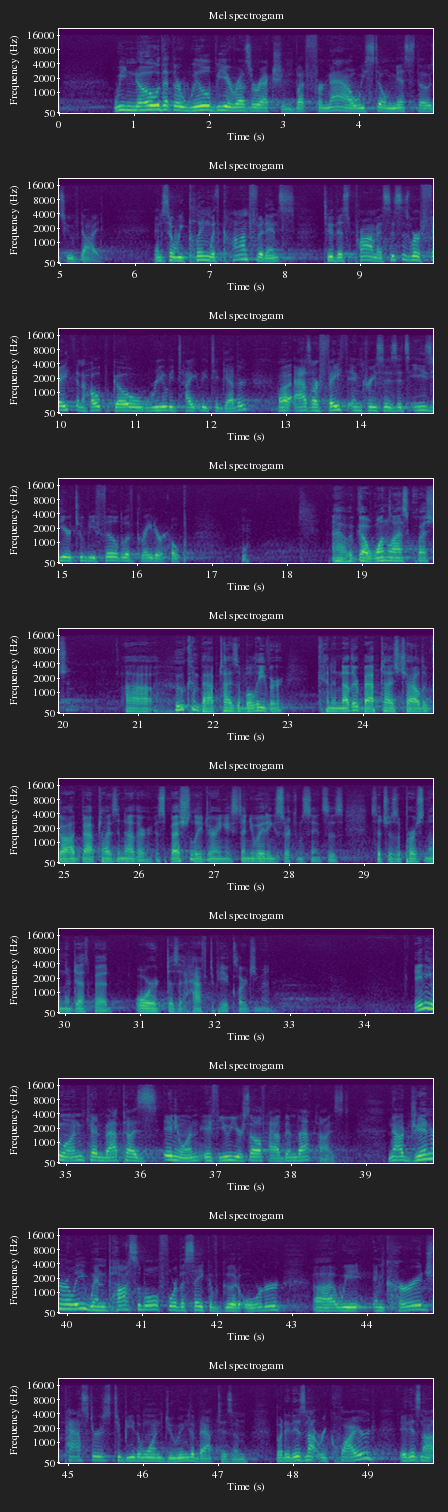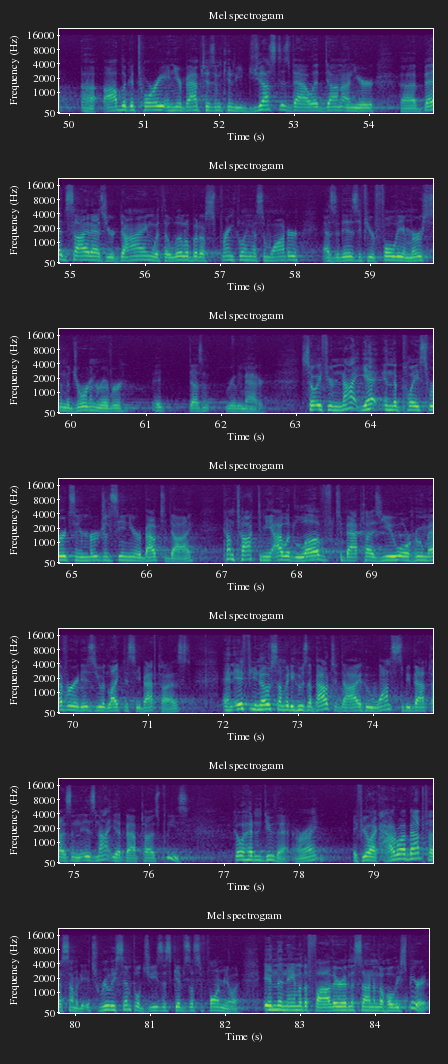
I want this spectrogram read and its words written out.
We know that there will be a resurrection, but for now, we still miss those who've died. And so we cling with confidence to this promise. This is where faith and hope go really tightly together. Uh, as our faith increases, it's easier to be filled with greater hope. Uh, we've got one last question. Uh, who can baptize a believer? Can another baptized child of God baptize another, especially during extenuating circumstances, such as a person on their deathbed? Or does it have to be a clergyman? Anyone can baptize anyone if you yourself have been baptized. Now, generally, when possible, for the sake of good order, uh, we encourage pastors to be the one doing the baptism, but it is not required, it is not uh, obligatory, and your baptism can be just as valid done on your uh, bedside as you're dying with a little bit of sprinkling of some water as it is if you're fully immersed in the Jordan River. It doesn't really matter. So if you're not yet in the place where it's an emergency and you're about to die, come talk to me. I would love to baptize you or whomever it is you would like to see baptized. And if you know somebody who's about to die who wants to be baptized and is not yet baptized, please go ahead and do that, all right? If you're like, how do I baptize somebody? It's really simple. Jesus gives us a formula in the name of the Father and the Son and the Holy Spirit.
